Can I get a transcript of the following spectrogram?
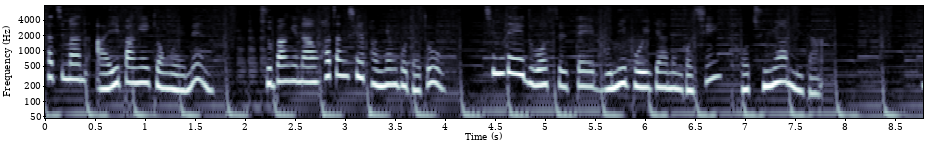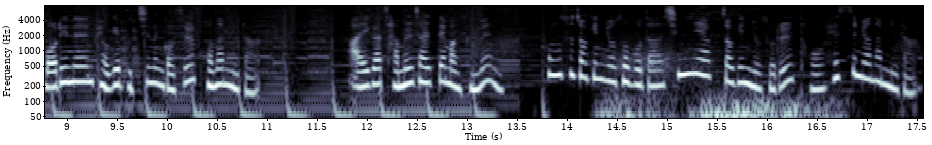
하지만 아이 방의 경우에는 주방이나 화장실 방향보다도 침대에 누웠을 때 문이 보이게 하는 것이 더 중요합니다. 머리는 벽에 붙이는 것을 권합니다. 아이가 잠을 잘 때만큼은 풍수적인 요소보다 심리학적인 요소를 더 했으면 합니다.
